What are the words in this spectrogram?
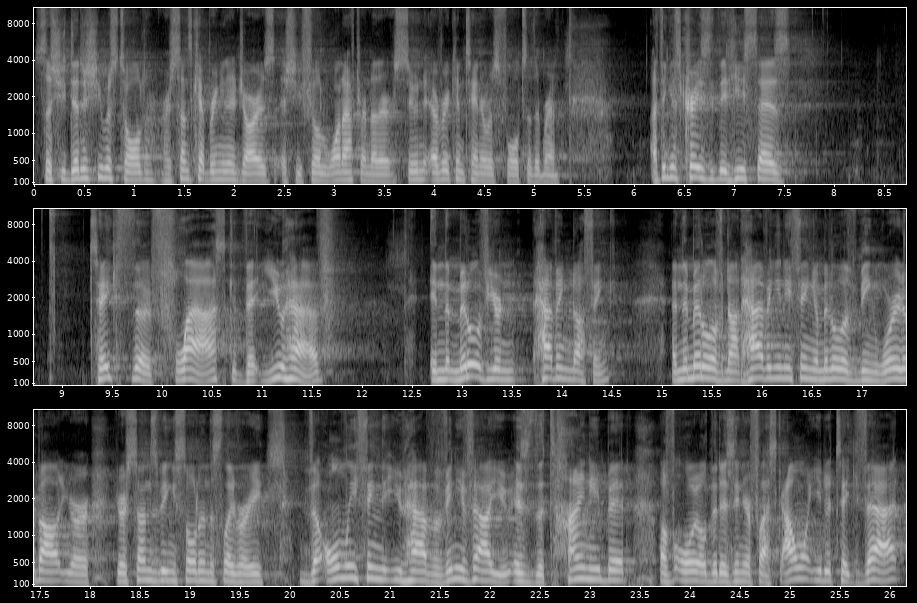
So she did as she was told. Her sons kept bringing their jars as she filled one after another. Soon every container was full to the brim. I think it's crazy that he says, Take the flask that you have in the middle of your having nothing in the middle of not having anything, in the middle of being worried about your, your sons being sold into slavery, the only thing that you have of any value is the tiny bit of oil that is in your flask. I want you to take that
